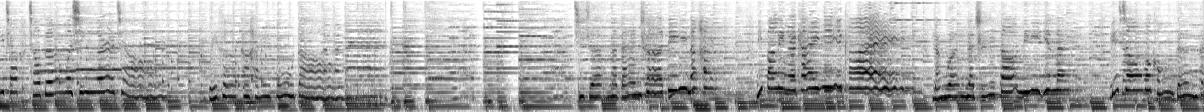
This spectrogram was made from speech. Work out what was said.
一瞧，瞧得我心儿焦，为何他还不到？着那单车的男孩，你把铃儿开一开，让我呀知道你已来，别叫我空等待。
